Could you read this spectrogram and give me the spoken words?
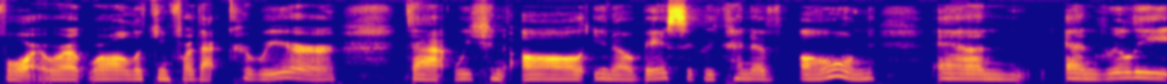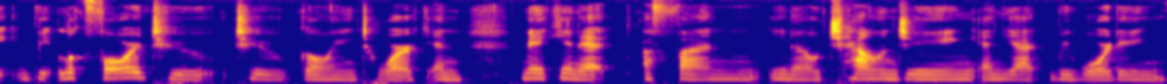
for we're, we're all looking for that career that we can all you know basically kind of own and and really be, look forward to to going to work and making it a fun you know challenging and yet rewarding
